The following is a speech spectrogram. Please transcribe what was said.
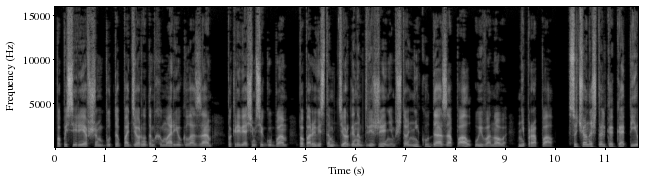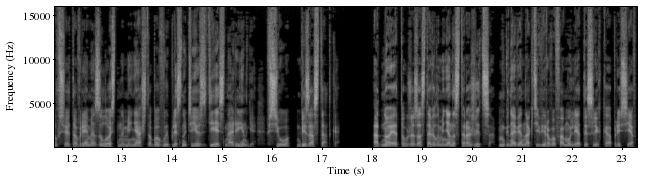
по посеревшим, будто подернутым хмарью глазам, по кривящимся губам, по порывистым дерганым движениям, что никуда запал у Иванова не пропал. Сучёныш только копил все это время злость на меня, чтобы выплеснуть ее здесь, на ринге, всю, без остатка. Одно это уже заставило меня насторожиться, мгновенно активировав амулет и слегка присев,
